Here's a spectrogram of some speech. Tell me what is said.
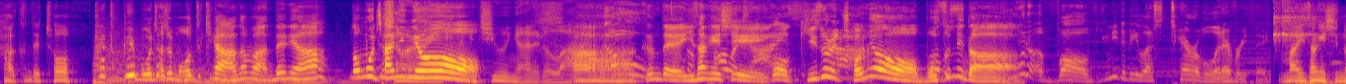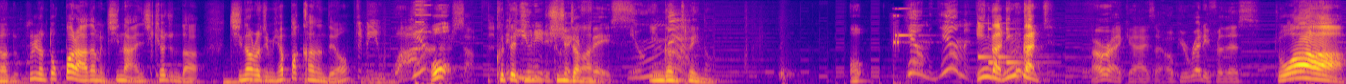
자 근데 저 캐터피 모자 좀 어떻게 안 하면 안 되냐? 너무 잔인요. 아 근데 이상희 씨 이거. 기술 아, 전혀 못 씁니다. 마 이상희 씨너 훈련 똑바로 안 하면 진화 안 시켜준다. 진화로 지금 협박하는데요. 어? 그때 지금 등장한. 인간 트레이너. 어 Human, human. 인간 인간. Alright, guys, I hope you're ready for this. 좋아.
